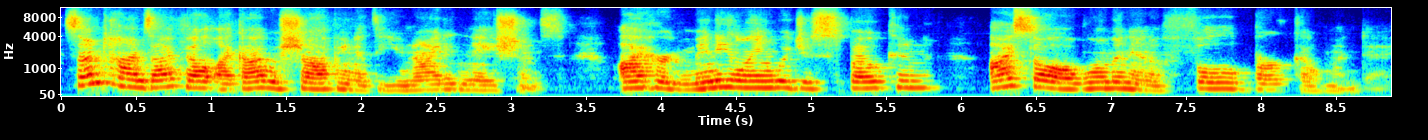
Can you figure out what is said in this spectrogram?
Sometimes I felt like I was shopping at the United Nations. I heard many languages spoken. I saw a woman in a full burqa one day.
